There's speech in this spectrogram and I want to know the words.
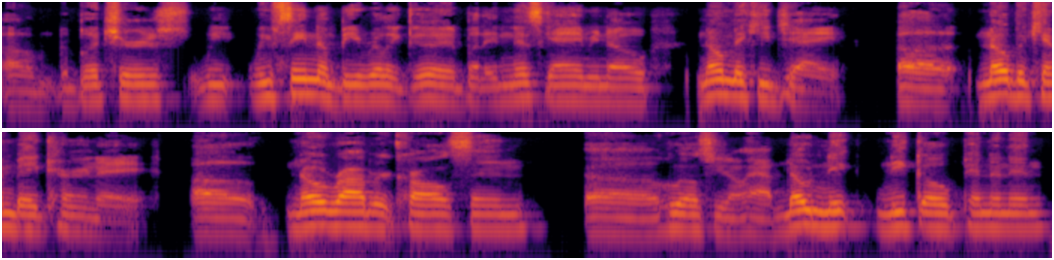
Um, the Butchers, we we've seen them be really good, but in this game, you know, no Mickey J, uh, no Dikembe Curne, uh, no Robert Carlson. Uh, who else you don't have? No Nick Nico Pennanen.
